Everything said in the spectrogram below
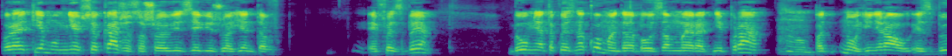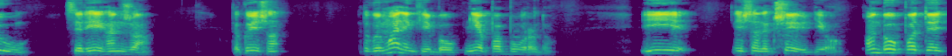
про тему мне все кажется, что я везде вижу агентов ФСБ. Был у меня такой знакомый, он тогда был заммэра Днепра, ну, генерал СБУ Сергей Ганжа. Такой вечно, такой маленький был, мне по бороду. И вечно так шею делал. Он был под э,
